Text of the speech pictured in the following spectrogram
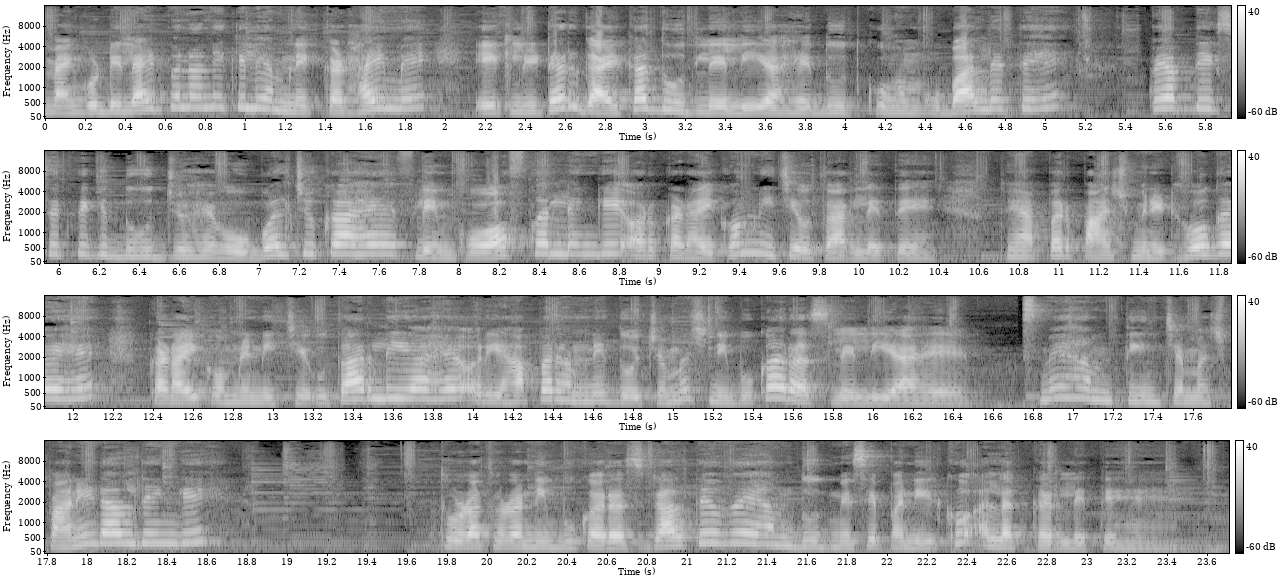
मैंगो डिलाइट बनाने के लिए हमने कढ़ाई में एक लीटर गाय का दूध ले लिया है। दूध को हम उबाल लेते हैं। पे आप देख सकते हैं कि दूध जो है वो उबल चुका है, फ्लेम को ऑफ़ कर लेंगे और कढ़ाई को हम नीचे उतार लेते हैं। तो यहाँ पर पाँच मिनट हो गए हैं, कढ़ाई को हमने नीचे उतार लिया है और यहाँ पर हमने दो चम्मच नींबू का रस ले लिया है। इसमें हम तीन चम्मच पानी डाल देंगे। थोड़ा थोड़ा नींबू का रस डालते हुए हम दूध में से पनीर को अलग कर लेते हैं।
